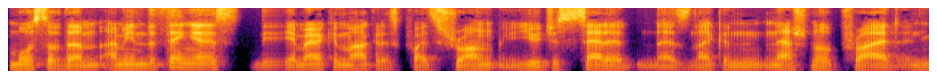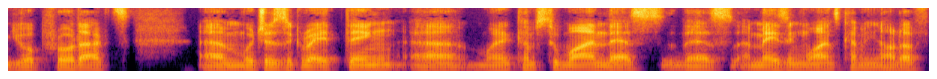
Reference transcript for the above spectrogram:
most of them, I mean, the thing is, the American market is quite strong. You just said it. There's like a national pride in your products. um, which is a great thing. Uh, when it comes to wine, there's there's amazing wines coming out of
